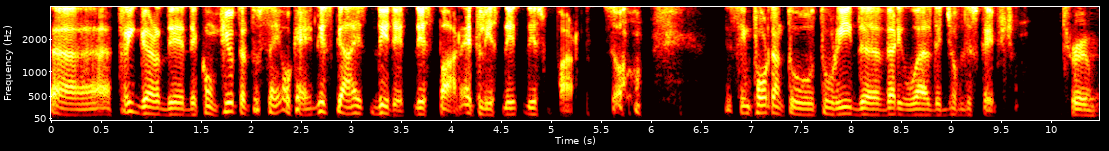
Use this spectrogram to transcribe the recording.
uh, trigger the, the computer to say, okay, this guy did it, this part, at least this, this part. So it's important to to read uh, very well the job description. True.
